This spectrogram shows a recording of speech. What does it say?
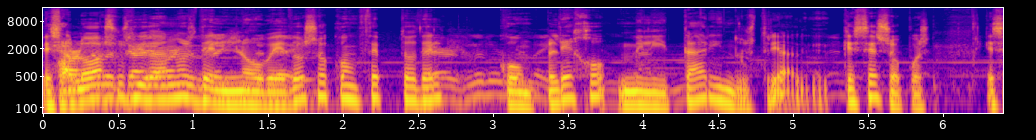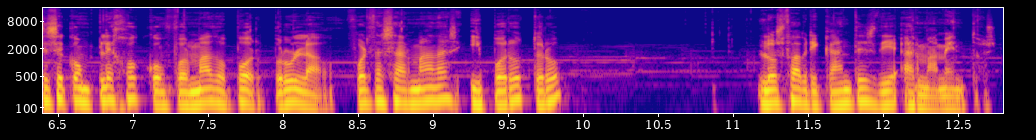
Les habló a sus ciudadanos del novedoso concepto del complejo militar industrial. ¿Qué es eso? Pues es ese complejo conformado por, por un lado, Fuerzas Armadas y por otro, los fabricantes de armamentos.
